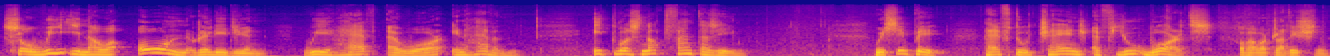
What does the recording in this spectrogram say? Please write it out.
So we, in our own religion, we have a war in heaven. It was not fantasy. We simply have to change a few words of our tradition.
